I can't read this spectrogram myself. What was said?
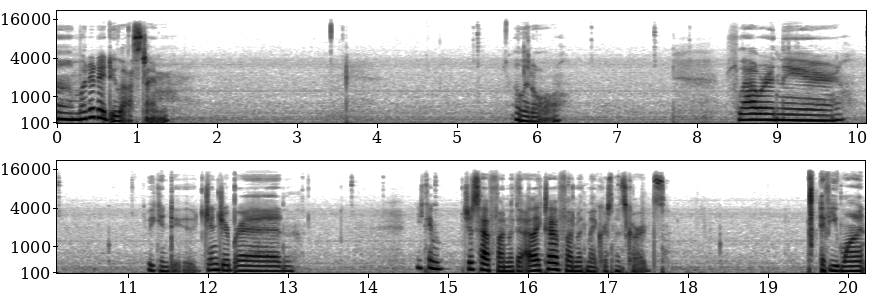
Um, what did I do last time? A little flour in there. We can do gingerbread. You can just have fun with it. I like to have fun with my Christmas cards. If you want,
